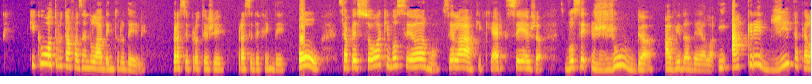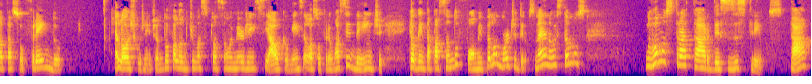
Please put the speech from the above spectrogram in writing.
o que, que o outro está fazendo lá dentro dele? Para se proteger, para se defender. Ou se a pessoa que você ama, sei lá, que quer que seja, você julga a vida dela e acredita que ela está sofrendo, é lógico, gente, eu não tô falando de uma situação emergencial, que alguém, sei lá, sofreu um acidente, que alguém tá passando fome, pelo amor de Deus, né? Não estamos não vamos tratar desses extremos, tá?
